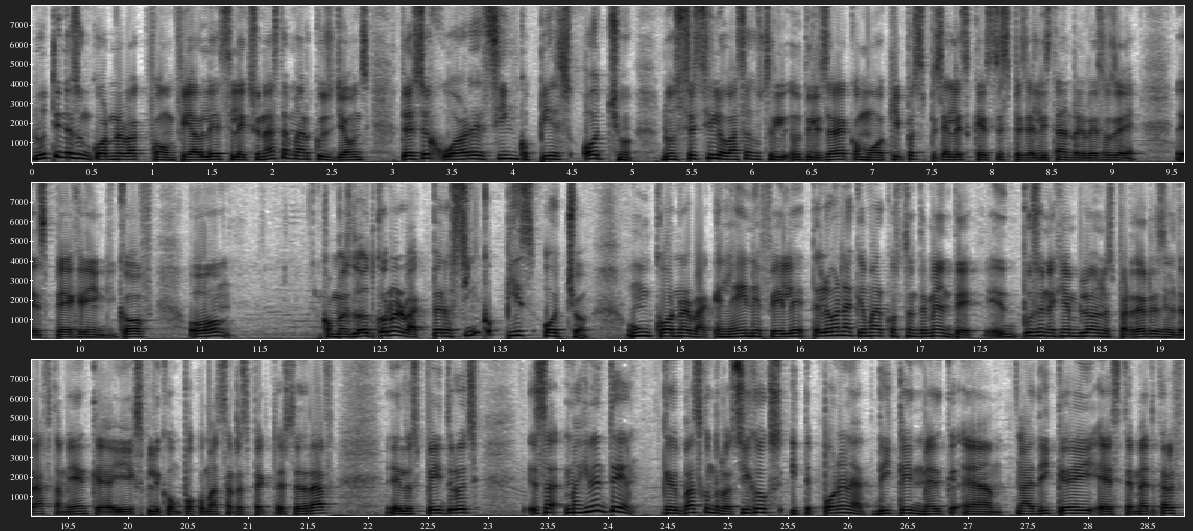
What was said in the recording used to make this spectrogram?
No tienes un cornerback confiable. Seleccionaste a Marcus Jones, de ese jugador de 5 pies 8. No sé si lo vas a utilizar como equipos especiales, que es especialista en regresos de, de despeje y en kickoff. O como slot cornerback, pero 5 pies 8, un cornerback en la NFL te lo van a quemar constantemente. Eh, puse un ejemplo en los perdedores del draft también, que ahí explico un poco más al respecto de este draft. De los Patriots, imagínate que vas contra los Seahawks y te ponen a DK, eh, a DK este, Metcalf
